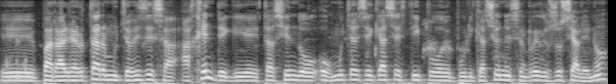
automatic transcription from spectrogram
eh, para alertar muchas veces a, gente que está haciendo, o muchas veces que hace este tipo de publicaciones en redes sociales, ¿no?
